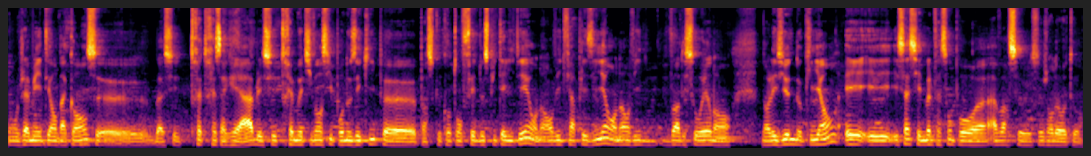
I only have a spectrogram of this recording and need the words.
n'ont jamais été en vacances. Bah, c'est très, très agréable et c'est très motivant aussi pour nos équipes parce que quand on fait de l'hospitalité, on a envie de faire plaisir, on a envie de voir des sourires dans, dans les yeux de nos clients. Et, ça, c'est une bonne façon pour avoir ce genre de retour.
